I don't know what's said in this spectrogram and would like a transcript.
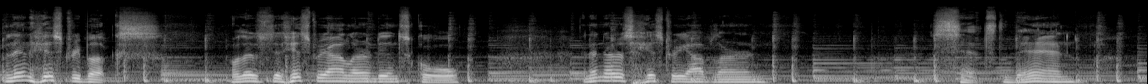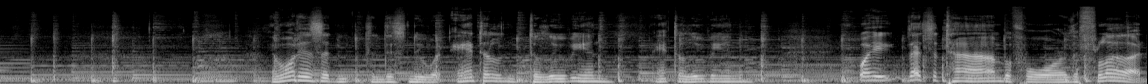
And then history books. Well, there's the history I learned in school. And then there's history I've learned since then. And what is it, this new word? Antediluvian? Antediluvian? Wait, that's the time before the flood.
